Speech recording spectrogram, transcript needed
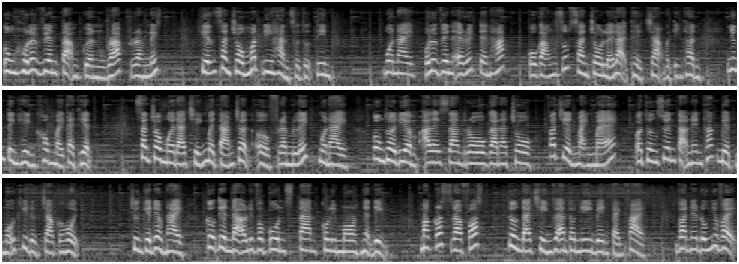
cùng huấn luyện viên tạm quyền Ralf Rangnick khiến Sancho mất đi hẳn sự tự tin. Mùa này, huấn luyện viên Erik ten Hag cố gắng giúp Sancho lấy lại thể trạng và tinh thần, nhưng tình hình không mấy cải thiện. Sancho mới đá chính 18 trận ở Premier League mùa này, cùng thời điểm Alessandro Garnacho phát triển mạnh mẽ và thường xuyên tạo nên khác biệt mỗi khi được trao cơ hội. Chứng kiến điều này, cựu tiền đạo Liverpool Stan Collymore nhận định Marcus Rashford thường đá chính với Anthony bên cánh phải. Và nếu đúng như vậy,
